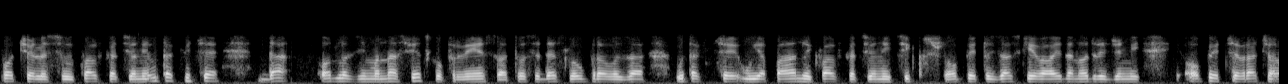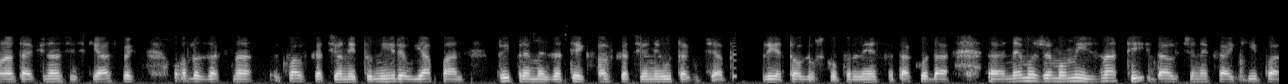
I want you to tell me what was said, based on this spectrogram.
počele su kvalifikacione utakmice da odlazimo na svjetsko prvenstvo, a to se desilo upravo za utakmice u Japanu i kvalifikacioni ciklus, što opet izaskeva jedan određeni, opet se vraćamo na taj finansijski aspekt, odlazak na kvalifikacioni turnire u Japan, pripreme za te kvalifikacione utakmice, a prije toga usko prvenstvo. Tako da e, ne možemo mi znati da li će neka ekipa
